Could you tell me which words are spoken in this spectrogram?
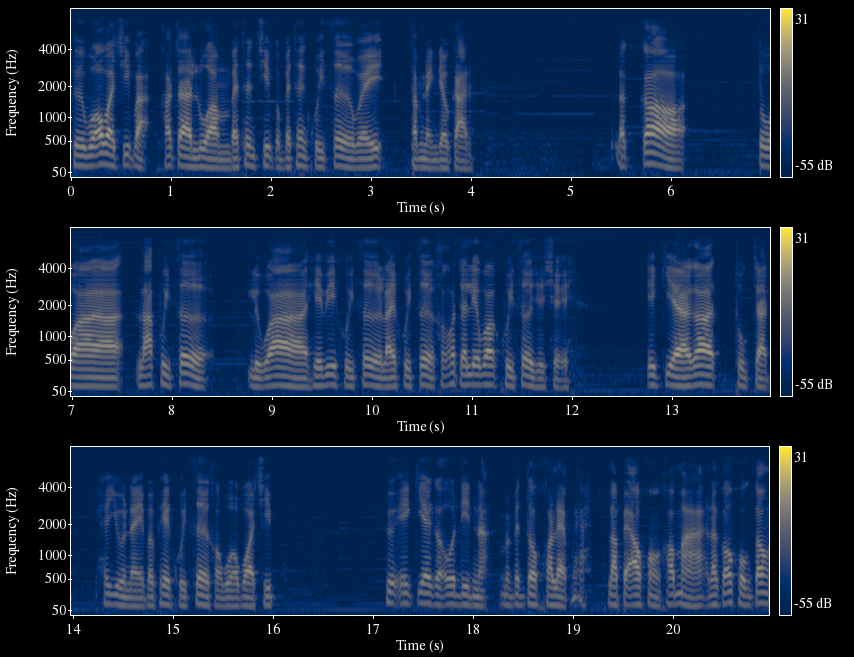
คือ World of Warship อะเขาจะรวม Battleship กับ Battle Cruiser ไว้ตำแหน่งเดียวกัน แล้วก็ตัว l a r g Cruiser หรือว่า Heavy Cruiser Light Cruiser เขาก็จะเรียกว่า Cruiser เฉยๆ เอเกียก็ถูกจัดให้อยู่ในประเภท Cruiser ของ World of Warship คือเอเกียกับโอดินอะมันเป็นตัวคอลแลบไงเราไปเอาของเขามา แล้วก็คงต้อง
